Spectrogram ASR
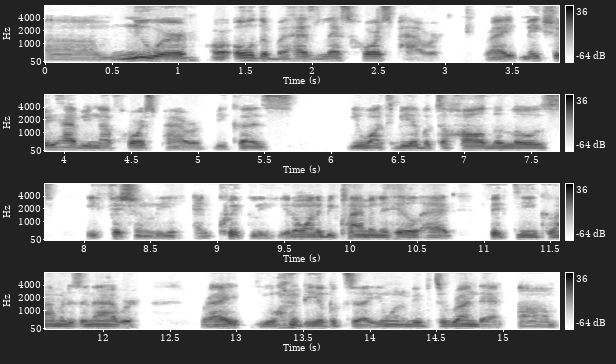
um, newer or older but has less horsepower, right? Make sure you have enough horsepower because you want to be able to haul the loads efficiently and quickly. You don't want to be climbing a hill at 15 kilometers an hour, right? You want to be able to you want to be able to run that. Um,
